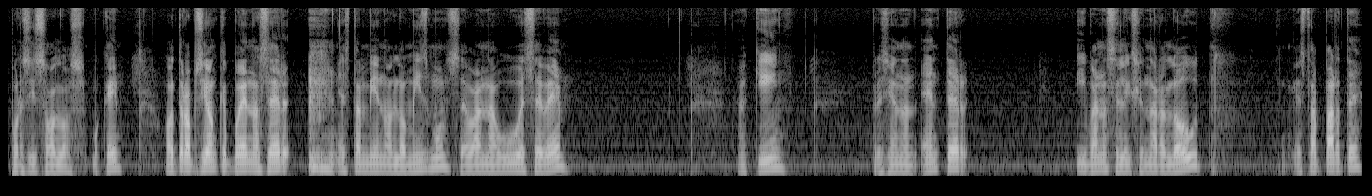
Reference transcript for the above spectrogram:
por sí solos, ¿ok? Otra opción que pueden hacer es también lo mismo, se van a USB, aquí, presionan Enter y van a seleccionar Load, esta parte,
